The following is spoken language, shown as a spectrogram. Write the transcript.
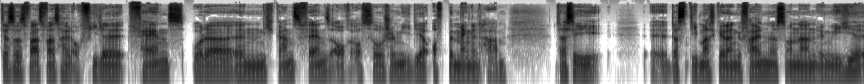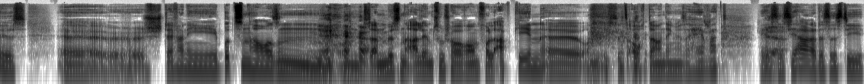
das ist was, was halt auch viele Fans oder äh, nicht ganz Fans auch aus Social Media oft bemängelt haben, dass sie, äh, dass die Maske dann gefallen ist und dann irgendwie hier ist äh, Stefanie Butzenhausen Ja. und dann müssen alle im Zuschauerraum voll abgehen äh, und ich sitze auch da und denke mir so, hä, was? Wer ist Ja. das? Ja, das ist die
